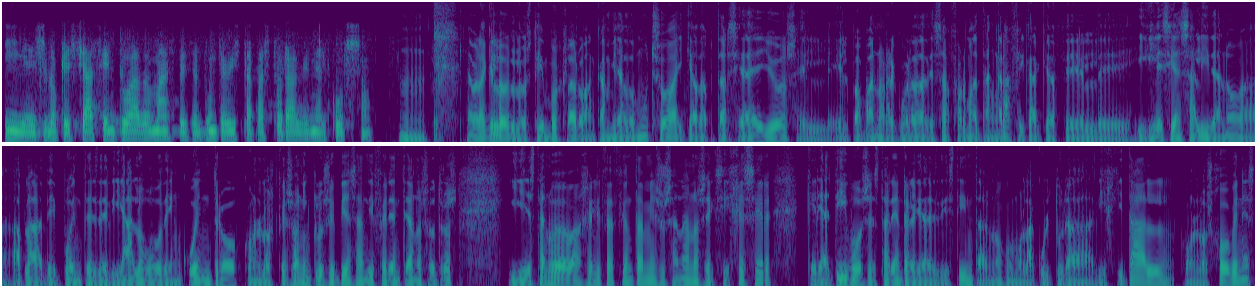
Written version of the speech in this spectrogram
y es lo que se ha acentuado más desde el punto de vista pastoral en el curso. Mm. La verdad que los tiempos, claro, han cambiado mucho, hay que adaptarse a ellos. El, el, Papa nos recuerda de esa forma tan gráfica que hace el de Iglesia en salida, ¿no? hablar de puentes de diálogo, de encuentro con los que son incluso y piensan diferente a nosotros. Y esta nueva evangelización también, Susana, nos exige ser creativos, estar en realidades distintas, ¿no? Como la cultura digital, con los jóvenes.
